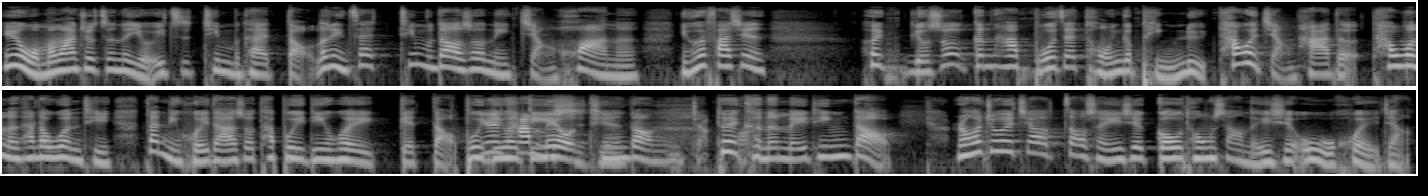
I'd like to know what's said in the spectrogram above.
因为我妈妈就真的有一只听不太到，那你在听不到的时候，你讲话呢，你会发现。会有时候跟他不会在同一个频率，他会讲他的，他问了他的问题，但你回答的时候，他不一定会 get 到，不一定会第一时间到你讲，对，可能没听到，然后就会叫造成一些沟通上的一些误会，这样。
